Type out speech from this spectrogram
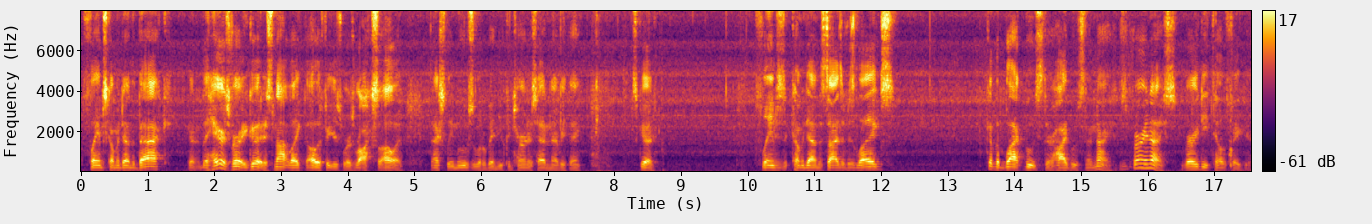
Flames coming down the back. The hair is very good. It's not like the other figures where it's rock solid. It actually moves a little bit and you can turn his head and everything. It's good. Flames coming down the sides of his legs. Got the black boots. They're high boots. They're nice. It's very nice. Very detailed figure.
